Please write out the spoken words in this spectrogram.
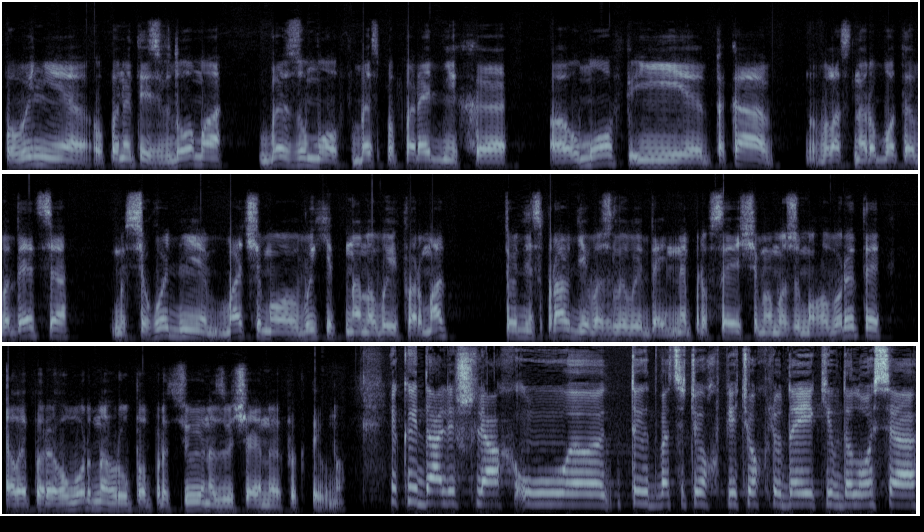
повинні опинитись вдома без умов, без попередніх е, е, умов. І така власне робота ведеться. Ми сьогодні бачимо вихід на новий формат. Сьогодні справді важливий день. Не про все ще ми можемо говорити, але переговорна група працює надзвичайно ефективно. Який далі шлях у е, тих 25 людей, які вдалося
